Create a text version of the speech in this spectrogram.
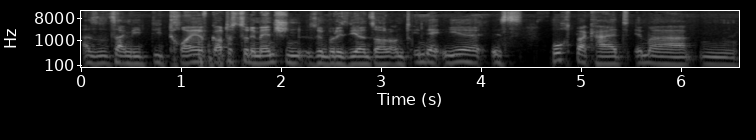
also sozusagen die, die Treue Gottes zu den Menschen symbolisieren soll. Und in der Ehe ist Fruchtbarkeit immer. Mh, hm,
